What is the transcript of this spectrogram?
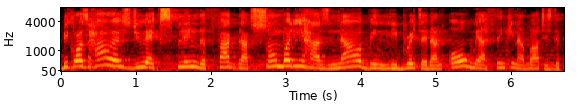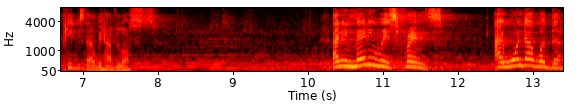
Because how else do you explain the fact that somebody has now been liberated and all we are thinking about is the pigs that we have lost? And in many ways, friends, I wonder what the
